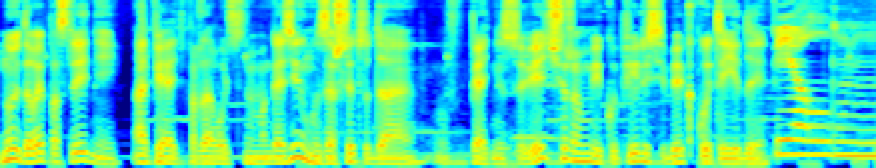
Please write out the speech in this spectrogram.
Ну и давай последний. Опять продовольственный магазин. Мы зашли туда в пятницу вечером и купили себе какой-то еды. Пельмени.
